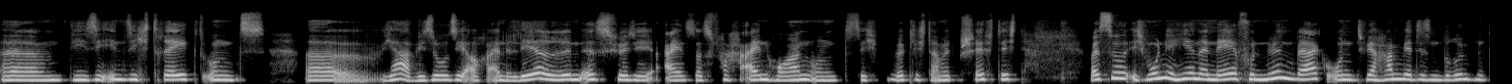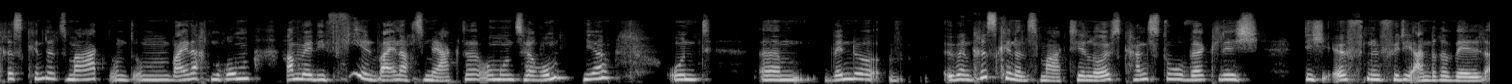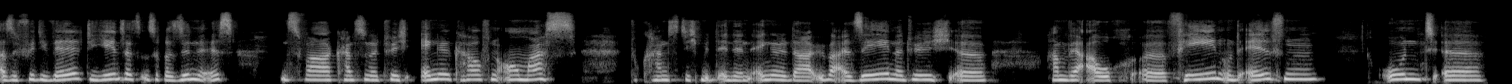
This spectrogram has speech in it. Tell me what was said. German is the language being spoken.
ähm, die sie in sich trägt und äh, ja, wieso sie auch eine Lehrerin ist für die eins das Fach Einhorn und sich wirklich damit beschäftigt. Weißt du, ich wohne hier in der Nähe von Nürnberg und wir haben ja diesen berühmten Christkindlesmarkt und um Weihnachten rum haben wir die vielen Weihnachtsmärkte um uns herum hier. Und ähm, wenn du über den Christkindlesmarkt hier läufst, kannst du wirklich dich öffnen für die andere Welt, also für die Welt, die jenseits unserer Sinne ist. Und zwar kannst du natürlich Engel kaufen en masse. Du kannst dich mit in den Engel da überall sehen. Natürlich äh, haben wir auch äh, Feen und Elfen und äh,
